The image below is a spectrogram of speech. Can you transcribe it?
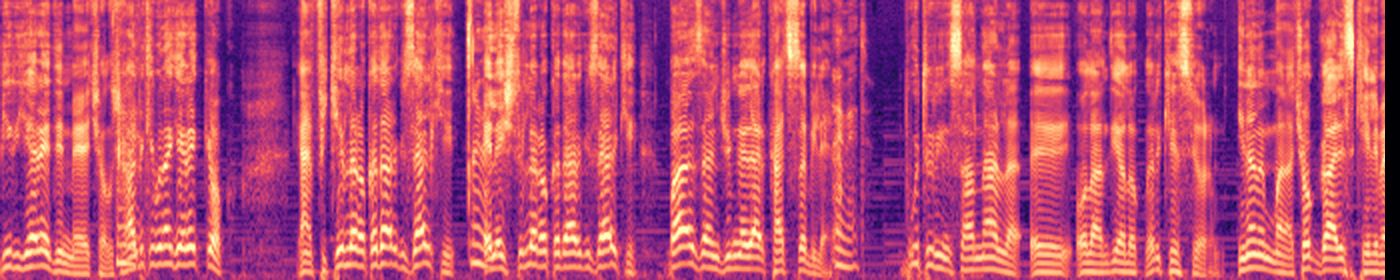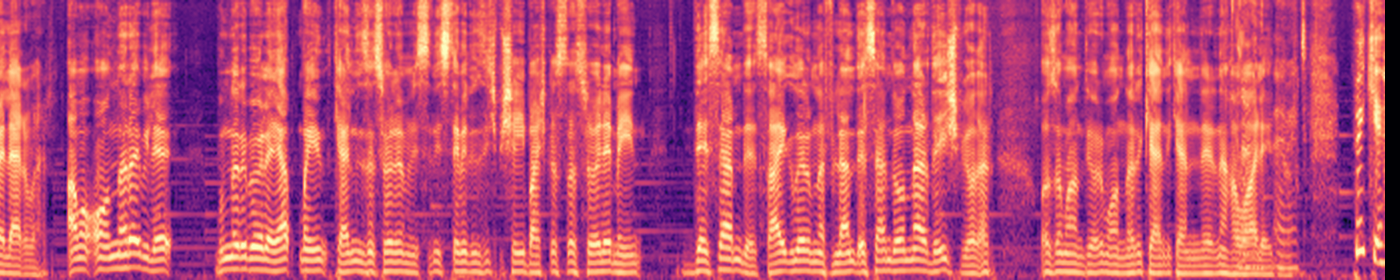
bir yer edinmeye çalışıyor. Evet. Halbuki buna gerek yok. Yani fikirler o kadar güzel ki, Evet. eleştiriler o kadar güzel ki bazen cümleler kaçsa bile Evet. bu tür insanlarla e, olan diyalogları kesiyorum. İnanın bana çok galis kelimeler var. Ama onlara bile bunları böyle yapmayın, kendinize söylememesini istemediğiniz hiçbir şeyi başkasına söylemeyin desem de saygılarımla falan desem de onlar değişmiyorlar. O zaman diyorum onları kendi kendilerine havale Evet, ediyorum. Evet. Peki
